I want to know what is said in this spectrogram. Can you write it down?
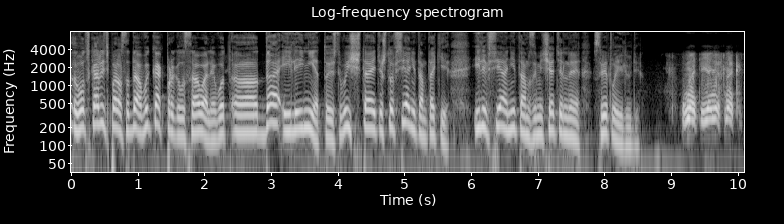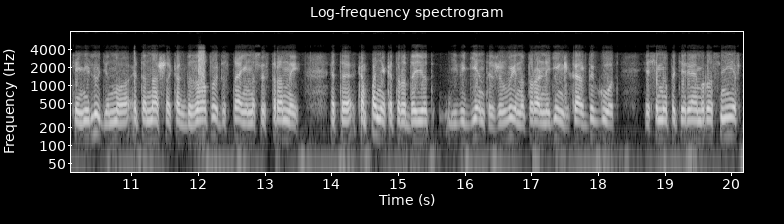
Вот скажите, пожалуйста, да, вы как проголосовали? Вот э, да или нет? То есть вы считаете, что все они там такие? Или все они там замечательные, светлые люди? Знаете, я не знаю, какие они люди, но это наше как бы золотое достояние нашей страны. Это компания, которая дает дивиденды, живые, натуральные деньги каждый год. Если мы потеряем Роснефть,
